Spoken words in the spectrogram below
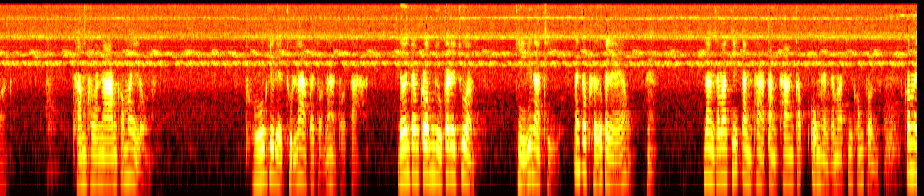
วะทำภาวนามก็ไม่ลง ถูกกิเลสฉุดลากไปต่อหน้าต่อตา เดินจงกรมอยู่ก็ได้ชั่ว กี่วินาที มันก็เผลอไปแล้ว นั่งสมาธิตั้งท่าตั้งทางกับองค์แห่งสมาธิของตน ก็ไม่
